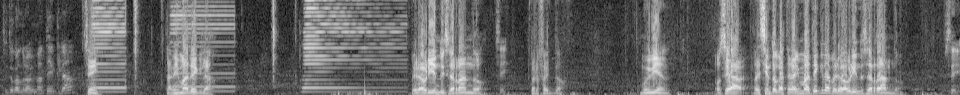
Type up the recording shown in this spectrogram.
Estoy tocando la misma tecla. Sí, la misma tecla. Pero abriendo y cerrando. Sí. Perfecto. Muy bien. O sea, recién tocaste la misma tecla, pero abriendo y cerrando. Sí.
